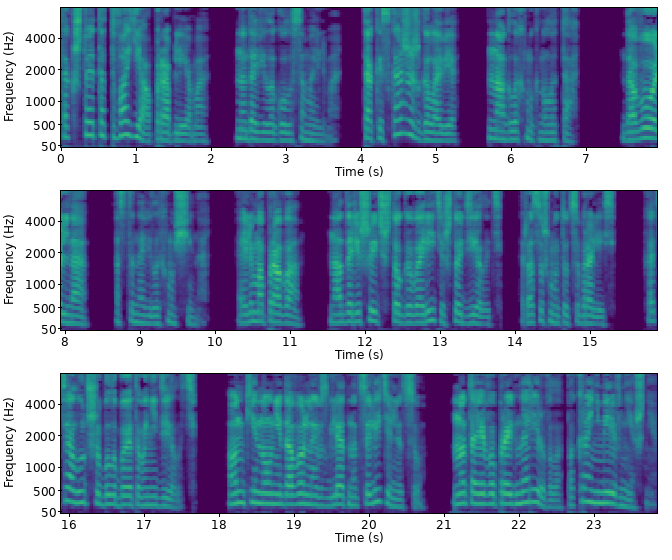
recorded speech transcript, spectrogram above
так что это твоя проблема, надавила голосом Эльма. Так и скажешь голове? нагло хмыкнула та. Довольно, остановил их мужчина. Эльма права. Надо решить, что говорить и что делать, раз уж мы тут собрались. Хотя лучше было бы этого не делать. Он кинул недовольный взгляд на целительницу, но та его проигнорировала, по крайней мере, внешне.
